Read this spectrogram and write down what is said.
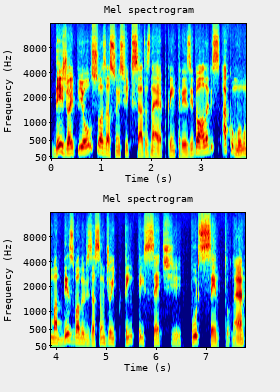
Desde o IPO, suas ações fixadas na época em 13 dólares acumulam uma desvalorização de 87%. Né? O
